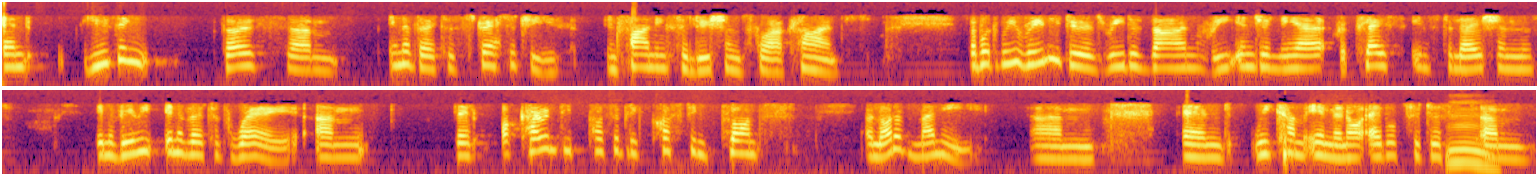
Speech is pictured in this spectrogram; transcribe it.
And using those um, innovative strategies in finding solutions for our clients. So what we really do is redesign, re-engineer, replace installations in a very innovative way um, that are currently possibly costing plants a lot of money. Um, and we come in and are able to just, um,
